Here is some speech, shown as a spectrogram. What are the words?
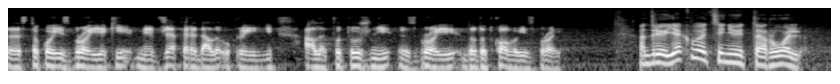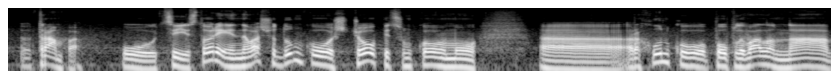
е, з такої зброї, які ми вже передали Україні, але потужні зброї, додаткової зброї. Андрію, як ви оцінюєте роль е, Трампа у цій історії? На вашу думку, що у підсумковому е, рахунку повпливало на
